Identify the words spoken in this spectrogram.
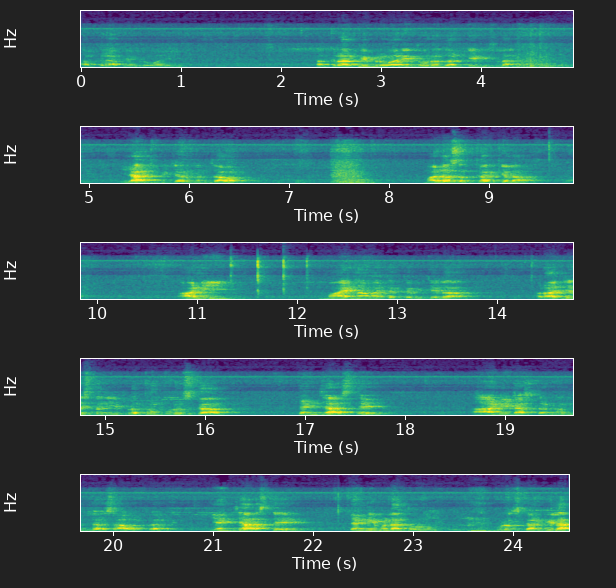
अकरा फेब्रुवारी अकरा फेब्रुवारी दोन हजार तेवीसला याच विचारमंचावर माझा सत्कार केला आणि माय नावाच्या कवितेला राज्यस्तरीय प्रथम पुरस्कार त्यांच्या हस्ते आणि डॉक्टर मंजुषा सावरकर यांच्या हस्ते त्यांनी मला तो पुरस्कार दिला.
